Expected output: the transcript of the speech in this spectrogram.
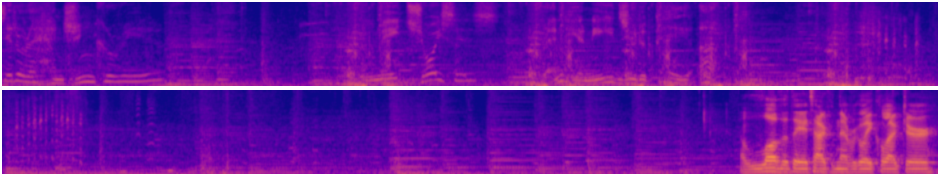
Consider a henching career? You made choices. Rendia needs you to pay up. I love that they attacked with Neverglade Collector.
